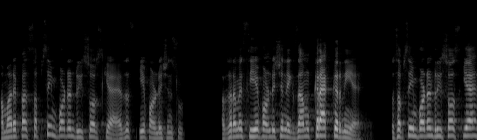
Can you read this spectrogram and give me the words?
हमारे पास सबसे इंपॉर्टेंट रिसोर्स क्या है? As a C A foundation student अगर हमें C A foundation exam crack करनी है तो सबसे इंपॉर्टेंट रिसोर्स क्या है?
